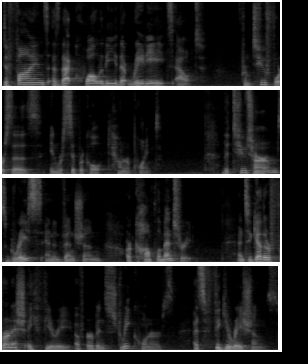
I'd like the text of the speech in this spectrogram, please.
defines as that quality that radiates out from two forces in reciprocal counterpoint. The two terms, grace and invention, are complementary and together furnish a theory of urban street corners as figurations,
